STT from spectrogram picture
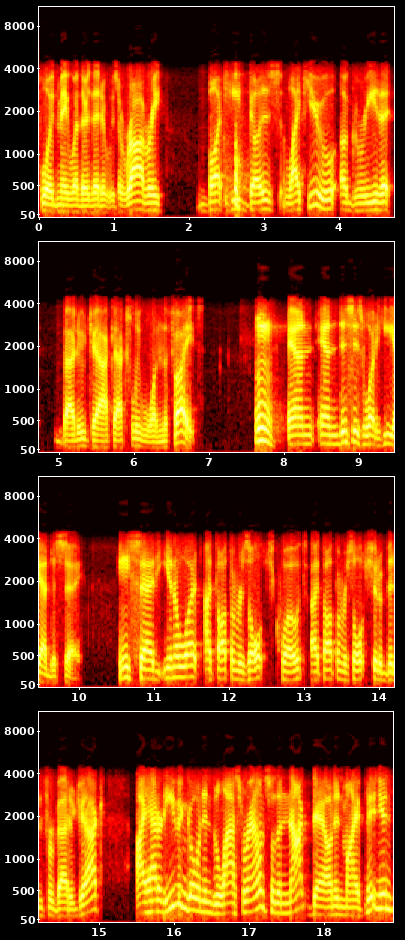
Floyd Mayweather that it was a robbery, but he does, like you, agree that Badou Jack actually won the fight. Mm. And and this is what he had to say. He said, "You know what? I thought the results quote. I thought the results should have been for Badou Jack. I had it even going into the last round, so the knockdown, in my opinion,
